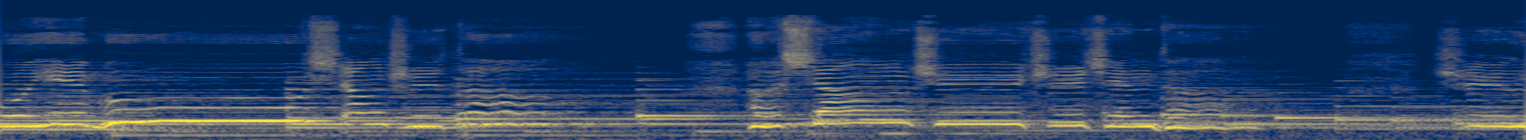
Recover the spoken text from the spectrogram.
我也不想知道，和相聚之间的距离。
